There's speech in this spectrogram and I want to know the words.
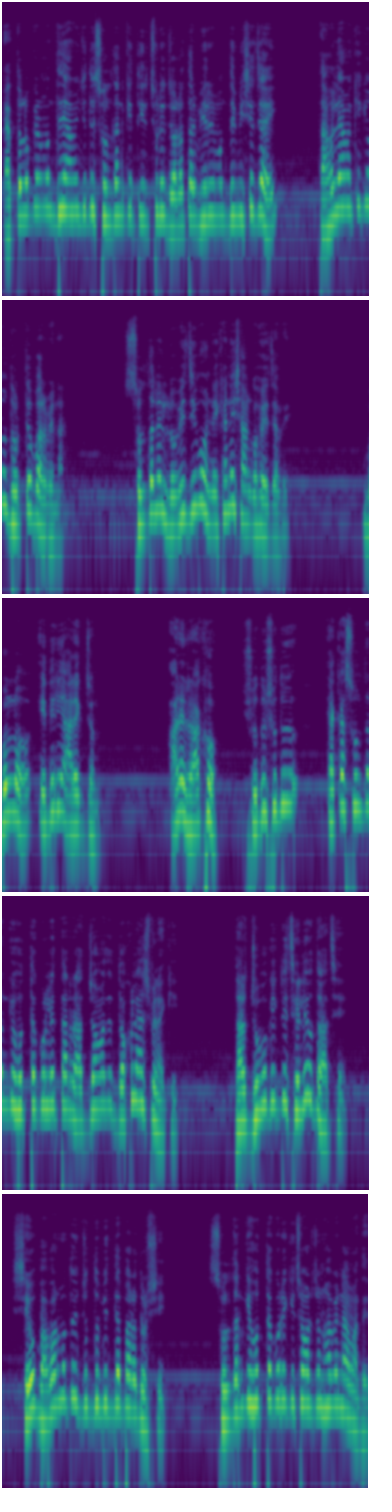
এত লোকের মধ্যে আমি যদি সুলতানকে তীর ছুঁড়ে জনতার ভিড়ের মধ্যে মিশে যাই, তাহলে আমাকে কেউ ধরতেও পারবে না। সুলতানের লোভী জীবন এখানেই সাঙ্গ হয়ে যাবে। বলল, এদেরই আরেকজন। আরে রাখো, শুধু শুধু একা সুলতানকে হত্যা করলে তার রাজ্য আমাদের দখলে আসবে নাকি? তার যুবক একটি ছেলেও তো আছে, সেও বাবার মতোই যুদ্ধবিদ্যায় পারদর্শী। সুলতানকে হত্যা করে কিছু অর্জন হবে না আমাদের।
